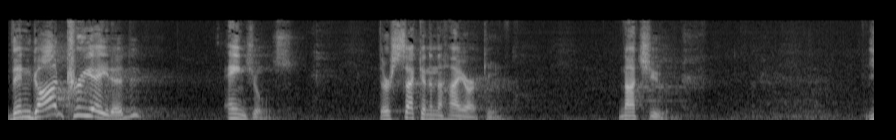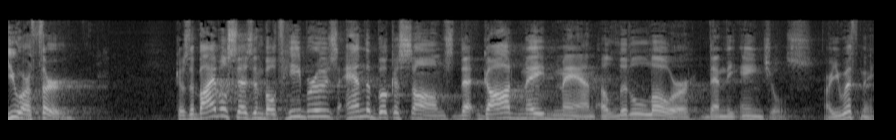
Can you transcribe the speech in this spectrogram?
Then God created angels. They're second in the hierarchy, not you. You are third. Because the Bible says in both Hebrews and the book of Psalms that God made man a little lower than the angels. Are you with me?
